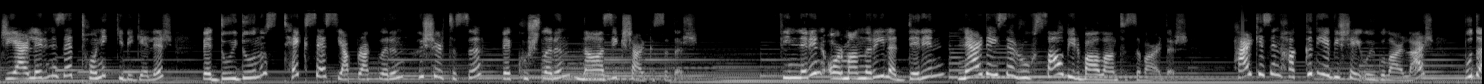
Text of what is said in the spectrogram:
ciğerlerinize tonik gibi gelir ve duyduğunuz tek ses yaprakların hışırtısı ve kuşların nazik şarkısıdır. Finlerin ormanlarıyla derin, neredeyse ruhsal bir bağlantısı vardır. Herkesin hakkı diye bir şey uygularlar. Bu da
